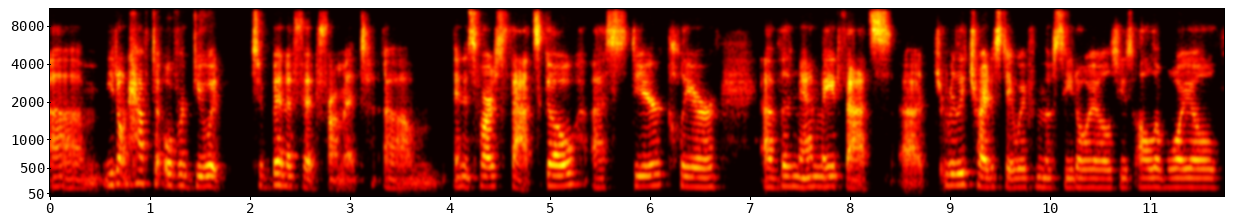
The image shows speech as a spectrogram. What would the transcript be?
Um, you don't have to overdo it to benefit from it. Um, and as far as fats go, uh, steer clear of the man-made fats. Uh, really try to stay away from those seed oils. Use olive oil,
